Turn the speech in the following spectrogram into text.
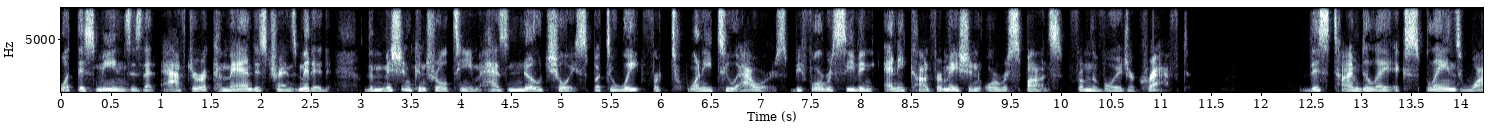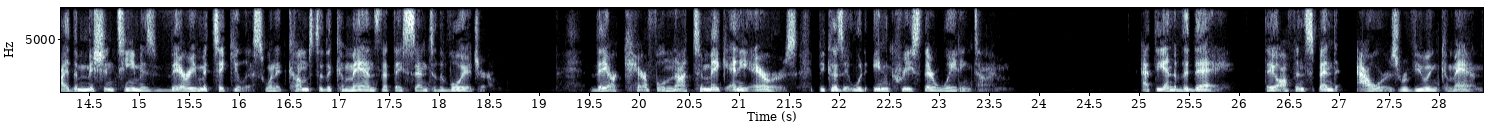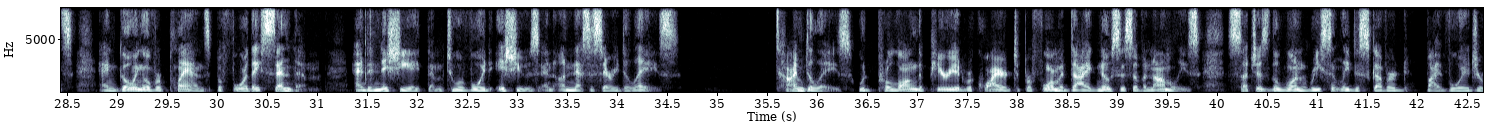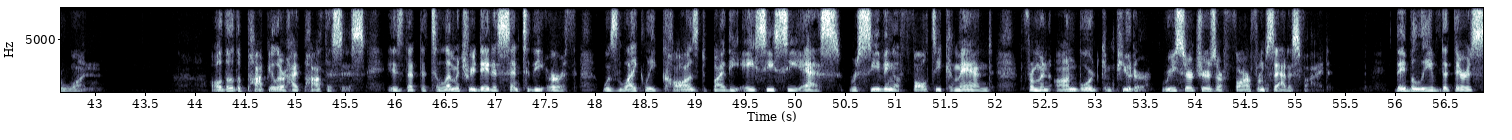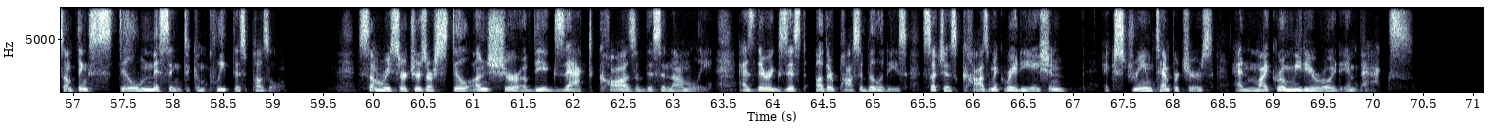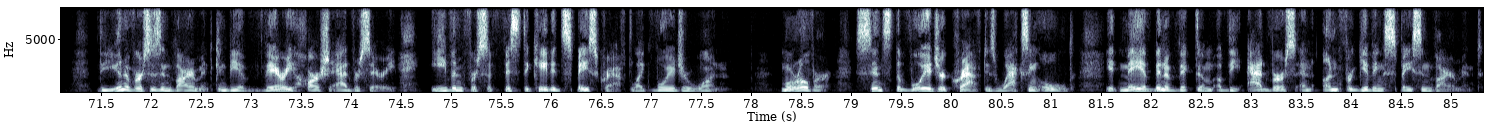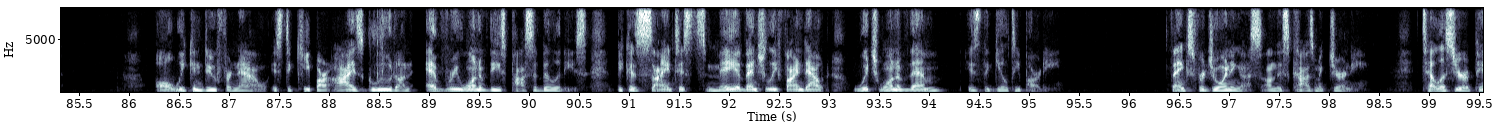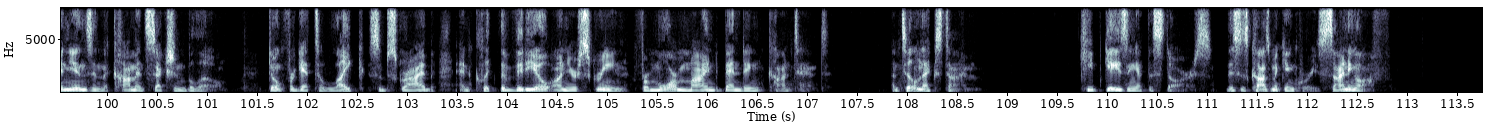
What this means is that after a command is transmitted, the mission control team has no choice but to wait for 22 hours before receiving any confirmation or response from the Voyager craft. This time delay explains why the mission team is very meticulous when it comes to the commands that they send to the Voyager. They are careful not to make any errors because it would increase their waiting time. At the end of the day, they often spend hours reviewing commands and going over plans before they send them and initiate them to avoid issues and unnecessary delays. Time delays would prolong the period required to perform a diagnosis of anomalies, such as the one recently discovered by Voyager 1. Although the popular hypothesis is that the telemetry data sent to the Earth was likely caused by the ACCS receiving a faulty command from an onboard computer, researchers are far from satisfied. They believe that there is something still missing to complete this puzzle. Some researchers are still unsure of the exact cause of this anomaly, as there exist other possibilities such as cosmic radiation, extreme temperatures, and micrometeoroid impacts. The universe's environment can be a very harsh adversary, even for sophisticated spacecraft like Voyager 1. Moreover, since the Voyager craft is waxing old, it may have been a victim of the adverse and unforgiving space environment. All we can do for now is to keep our eyes glued on every one of these possibilities, because scientists may eventually find out which one of them is the guilty party. Thanks for joining us on this cosmic journey. Tell us your opinions in the comments section below. Don't forget to like, subscribe, and click the video on your screen for more mind bending content. Until next time, keep gazing at the stars. This is Cosmic Inquiries signing off.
